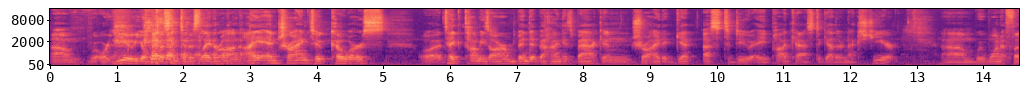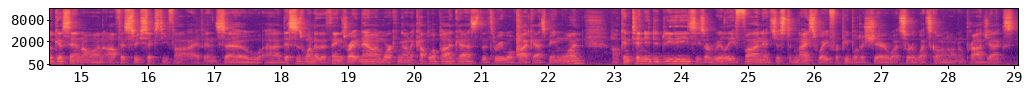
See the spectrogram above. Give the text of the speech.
um, or you, you'll be listening to this later on. I am trying to coerce or take Tommy's arm, bend it behind his back, and try to get us to do a podcast together next year. um, we want to focus in on Office 365. And so uh, this is one of the things right now. I'm working on a couple of podcasts, the Three Will podcast being one. I'll continue to do these. These are really fun. It's just a nice way for people to share what sort of what's going on in projects.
